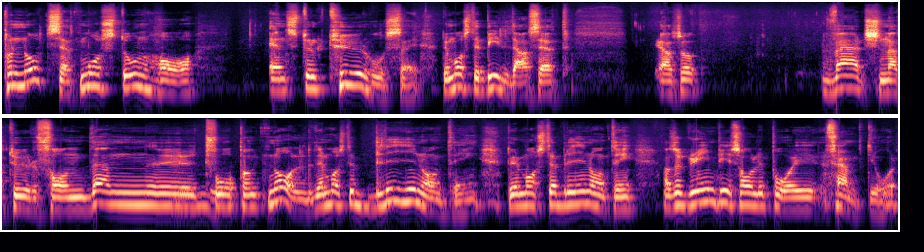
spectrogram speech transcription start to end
på något sätt måste hon ha en struktur hos sig. Det måste bildas ett... Alltså, Världsnaturfonden eh, 2.0. Det måste bli någonting. Det måste bli någonting. Alltså Greenpeace håller på i 50 år.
